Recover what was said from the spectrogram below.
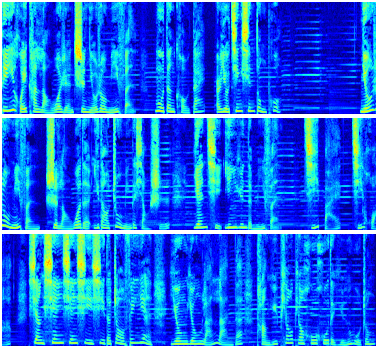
第一回看老挝人吃牛肉米粉，目瞪口呆而又惊心动魄。牛肉米粉是老挝的一道著名的小食，烟气氤氲的米粉，极白极滑，像纤纤细细的赵飞燕，慵慵懒懒地躺于飘飘忽忽的云雾中，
